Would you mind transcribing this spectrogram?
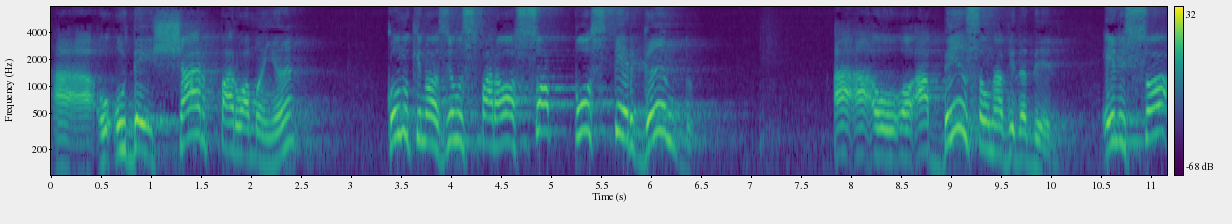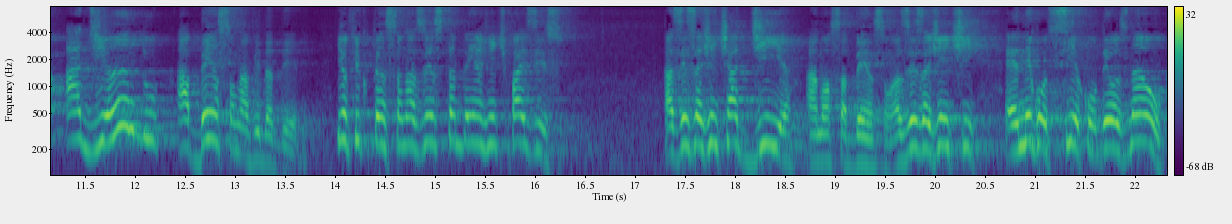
a, o, o deixar para o amanhã, como que nós vemos Faraó só postergando a, a, a bênção na vida dele ele só adiando a bênção na vida dele. E eu fico pensando, às vezes também a gente faz isso. Às vezes a gente adia a nossa bênção, às vezes a gente é, negocia com Deus. Não,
